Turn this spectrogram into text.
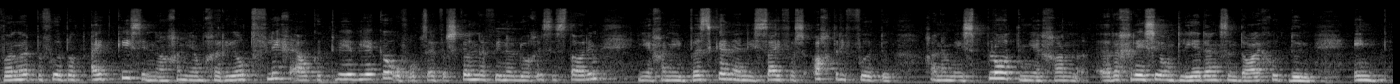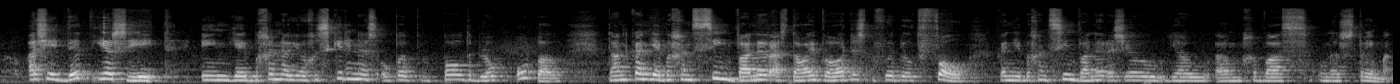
wingerd byvoorbeeld uitkies en dan gaan jy hom gereeld vlieg elke 2 weke of op sy verskillende fenologiese stadium en jy gaan die wiskunde en die syfers agter die foto gaan 'n mens plot en jy gaan regressie ontledings en daai goed doen. En as jy dit eers het en jy begin nou jou geskiedenis op 'n bepaalde blok opbou, dan kan jy begin sien wanneer as daai waardes byvoorbeeld val, kan jy begin sien wanneer is jou jou ehm um, gewas onder stremming.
